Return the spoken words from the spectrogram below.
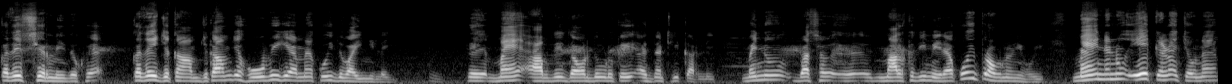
ਕਦੇ ਸਿਰ ਨਹੀਂ ਦੁਖਿਆ, ਕਦੇ ਜ਼ੁਕਾਮ ਜ਼ੁਕਾਮ ਜੇ ਹੋ ਵੀ ਗਿਆ, ਮੈਂ ਕੋਈ ਦਵਾਈ ਨਹੀਂ ਲਈ। ਤੇ ਮੈਂ ਆਪਦੀ ਦੌੜ ਦੌੜ ਕੇ ਇਦਾਂ ਠੀਕ ਕਰ ਲਈ। ਮੈਨੂੰ ਬਸ ਮਾਲਕ ਦੀ ਮੇਰਾ ਕੋਈ ਪ੍ਰੋਬਲਮ ਨਹੀਂ ਹੋਈ। ਮੈਂ ਇਹਨਾਂ ਨੂੰ ਇਹ ਕਹਿਣਾ ਚਾਹੁੰਦਾ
